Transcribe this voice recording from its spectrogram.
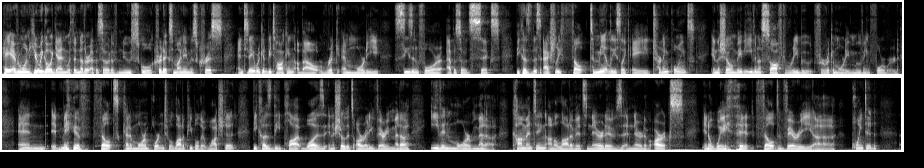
Hey everyone, here we go again with another episode of New School Critics. My name is Chris, and today we're going to be talking about Rick and Morty Season 4, Episode 6, because this actually felt, to me at least, like a turning point in the show, maybe even a soft reboot for Rick and Morty moving forward. And it may have felt kind of more important to a lot of people that watched it because the plot was in a show that's already very meta, even more meta commenting on a lot of its narratives and narrative arcs in a way that felt very uh, pointed,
